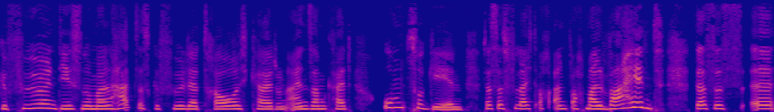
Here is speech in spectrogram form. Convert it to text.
Gefühlen, die es nun mal hat, das Gefühl der Traurigkeit und Einsamkeit umzugehen, dass es vielleicht auch einfach mal weint, dass es äh,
